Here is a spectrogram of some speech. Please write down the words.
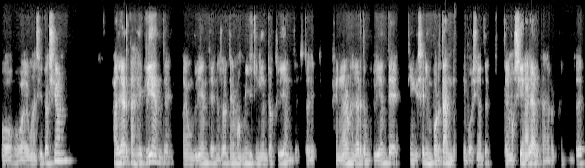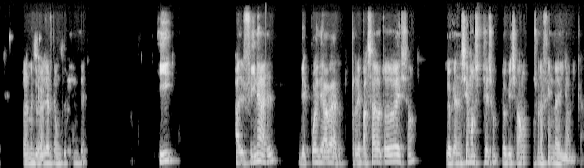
o, o alguna situación. Alertas de cliente, algún cliente, nosotros tenemos 1500 clientes, entonces generar una alerta a un cliente tiene que ser importante, porque si no tenemos 100 alertas de repente. Entonces, realmente una alerta a un cliente. Y al final, después de haber repasado todo eso, lo que hacemos es lo que llamamos una agenda dinámica.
